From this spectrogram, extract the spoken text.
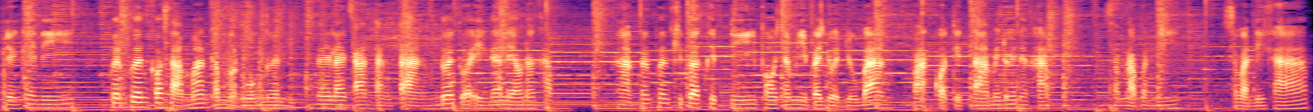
เพียงแค่นี้เพื่อนๆก็สามารถกำหนดวงเงินในรายการต่างๆ ด้วยตัวเองได้แล้วนะครับ หากเพื่อนๆคิดว่าคลิปนี้พอจะมีประโยชน์อยู่บ้าง ฝากกดติดตามไว้ด้วยนะครับสำหรับวันนี้ สวัสดีครับ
